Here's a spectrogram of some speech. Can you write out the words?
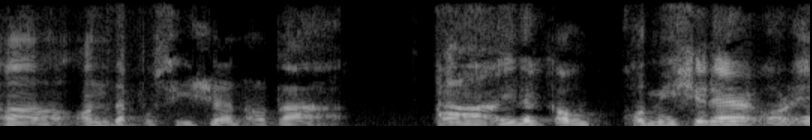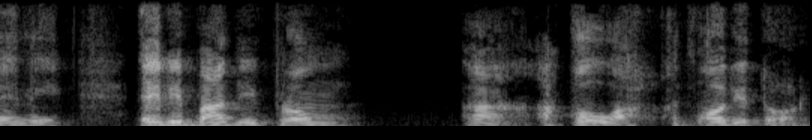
uh, on the position of a uh, either co- commissioner or any anybody from uh, a COA, an auditor.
